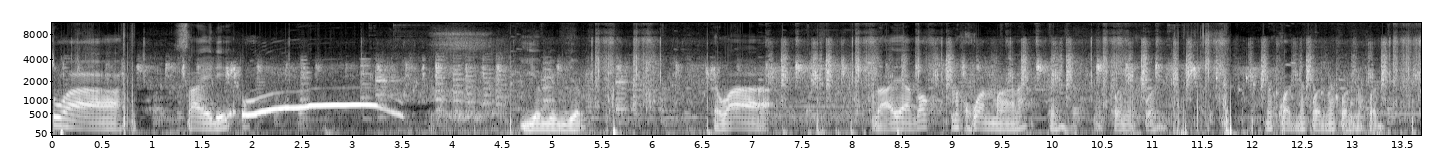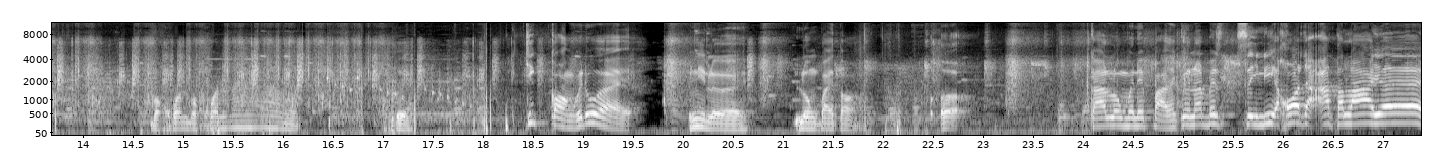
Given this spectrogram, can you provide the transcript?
ตัวใส่ดิโอ้เยี่ยมเยี่ยมเยี่ยมแต่ว่า หลายอย่างก็ไม่ควรมานะเออไม่ควรไม่ควรไม่ควรไม่ควรไม่ควรไม่ควรบอกควรบอกควรนะโอเคจิกกล่องไปด้วย นี่เลย ลงไปต่อ เออการลงไปในป่าจังเกิลนั้นเป็นสิ่งที่โคตรจะอันตรายเลย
